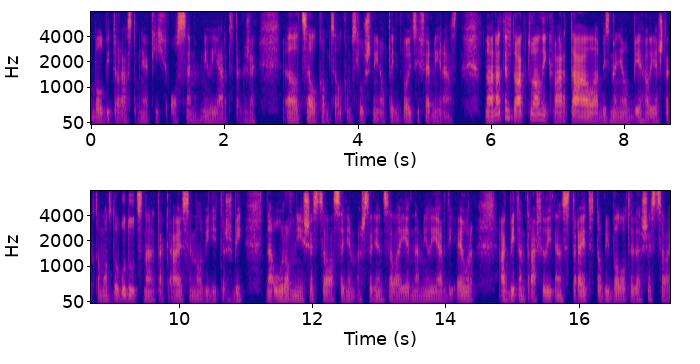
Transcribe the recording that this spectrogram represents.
bol by to rast o nejakých 8 miliard takže e, celkom, celkom slušný, opäť dvojciferný rast. No a na tento aktuálny kvartál, aby sme neodbiehali až takto moc do budúcna, tak ASML vidí tržby na úrovni 6,7 až 7,1 miliardy eur. Ak by tam trafili ten stred, to by bolo teda 6,9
